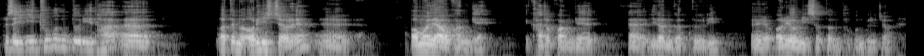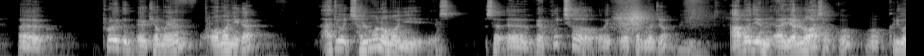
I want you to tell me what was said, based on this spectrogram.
그래서 이 두 분들이 다 어, 어떤 면 어린 시절에 에, 어머니하고 관계, 가족 관계 에, 이런 것들이 에, 어려움이 있었던 부분들이죠. 어, 프로이드 경우에는 어머니가 아주 젊은 어머니 어, 그 후처였던 거죠. 아버지는 어, 연로하셨고 어, 그리고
